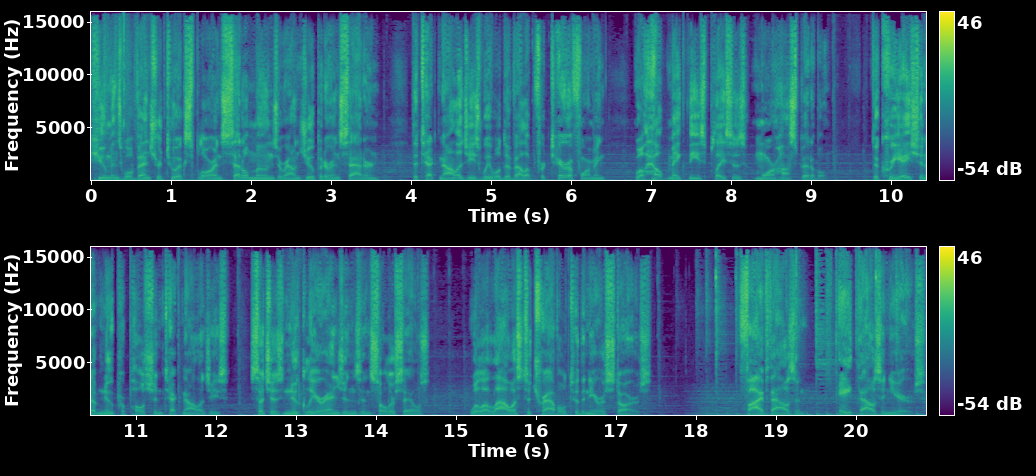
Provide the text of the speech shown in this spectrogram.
Humans will venture to explore and settle moons around Jupiter and Saturn. The technologies we will develop for terraforming will help make these places more hospitable. The creation of new propulsion technologies, such as nuclear engines and solar sails, will allow us to travel to the nearest stars. 5,000, 8,000 years.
